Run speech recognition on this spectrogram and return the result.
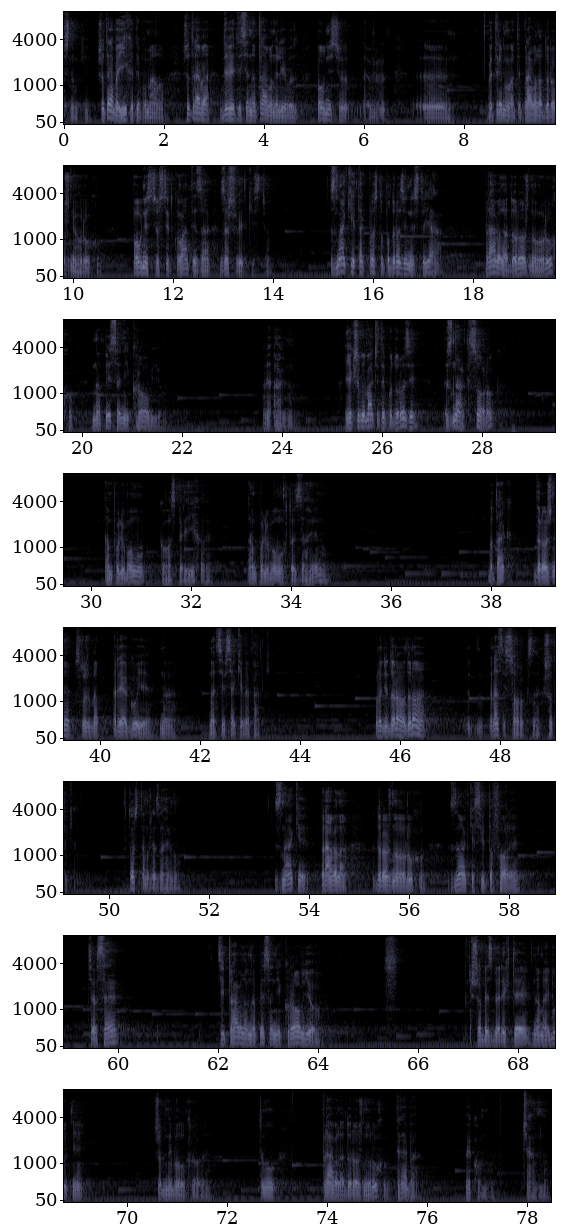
висновки, що треба їхати помало, що треба дивитися направо, наліво, повністю е, е, витримувати правила дорожнього руху, повністю слідкувати за, за швидкістю. Знаки так просто по дорозі не стоять. Правила дорожнього руху написані кров'ю. Реально. Якщо ви бачите по дорозі знак 40, там по-любому когось переїхали, там по-любому хтось загинув. Бо так дорожня служба реагує на, на ці всякі випадки. Вроді дорога, дорога, раз і 40 знак. Що таке? Хтось там вже загинув. Знаки, правила дорожнього руху, знаки, світофори це все ці правила написані кров'ю, щоб зберегти на майбутнє, щоб не було крові. Тому правила дорожнього руху треба виконувати чемно.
